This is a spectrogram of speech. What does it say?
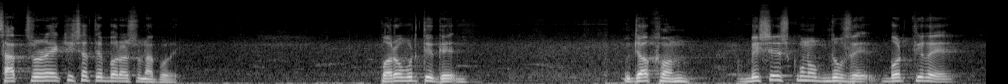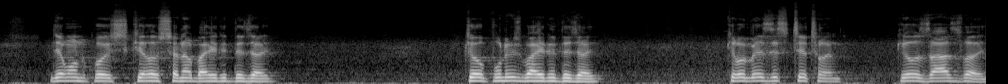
ছাত্ররা একই সাথে পড়াশোনা করে। পরবর্তীতে যখন বিশেষ কোনো গ্রুপে ভর্তি হয়ে যেমন কেউ সেনাবাহিনীতে যায়, কেউ পুলিশ বাহিনীতে যায়, কেউ ম্যাজিস্ট্রেট হয় কেউ জাজ হয়,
